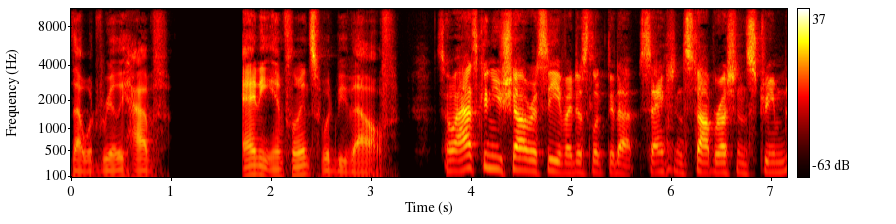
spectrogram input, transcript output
that would really have any influence would be Valve. So ask and you shall receive. I just looked it up. Sanctions stop Russian stream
